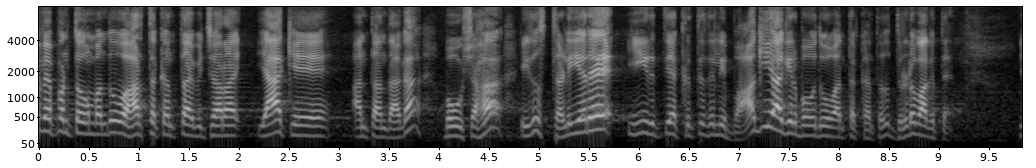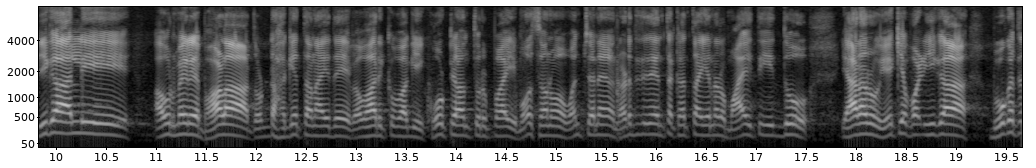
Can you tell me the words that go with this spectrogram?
ವೆಪನ್ ತೊಗೊಂಬಂದು ಹಾರ್ತಕ್ಕಂಥ ವಿಚಾರ ಯಾಕೆ ಅಂತಂದಾಗ ಬಹುಶಃ ಇದು ಸ್ಥಳೀಯರೇ ಈ ರೀತಿಯ ಕೃತ್ಯದಲ್ಲಿ ಭಾಗಿಯಾಗಿರ್ಬೋದು ಅಂತಕ್ಕಂಥದ್ದು ದೃಢವಾಗುತ್ತೆ. ಈಗ ಅಲ್ಲಿ ಅವ್ರ ಮೇಲೆ ಭಾಳ ದೊಡ್ಡ ಹಗೆತನ ಇದೆ. ವ್ಯಾವಹಾರಿಕವಾಗಿ ಕೋಟ್ಯಾಂತರ ರೂಪಾಯಿ ಮೋಸನೋ ವಂಚನೆ ನಡೆದಿದೆ ಅಂತಕ್ಕಂಥ ಏನಾದ್ರು ಮಾಹಿತಿ ಇದ್ದು ಯಾರು ಏಕೆ ಈಗ ಭೂಗತ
